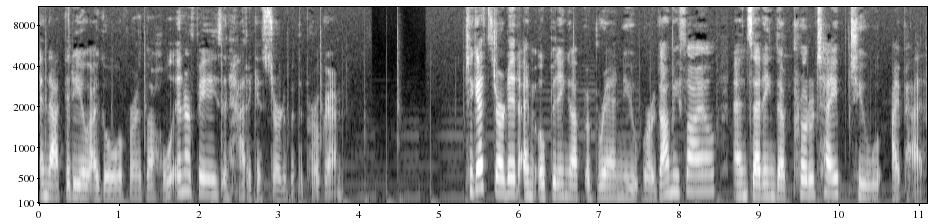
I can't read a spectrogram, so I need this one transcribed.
In that video, I go over the whole interface and how to get started with the program. To get started, I'm opening up a brand new origami file and setting the prototype to iPad.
